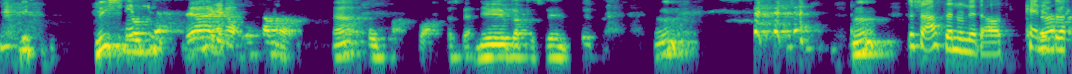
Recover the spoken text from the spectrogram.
nicht nur, ja, genau, so kann das. Ja, Opa, boah, das wäre, nee, um Gottes Willen, Hilfe. Hm? Hm? So schaust du nun nicht aus, keine ja, Sorge.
